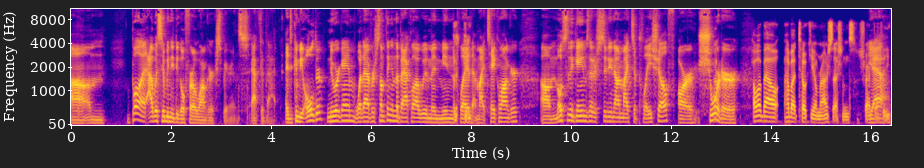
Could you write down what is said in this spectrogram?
Um, but I would say we need to go for a longer experience after that. It can be older, newer game, whatever. Something in the backlog we've been meaning to play that might take longer. Um, most of the games that are sitting on my to play shelf are shorter. how about how about Tokyo Mirage Sessions? Yeah,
